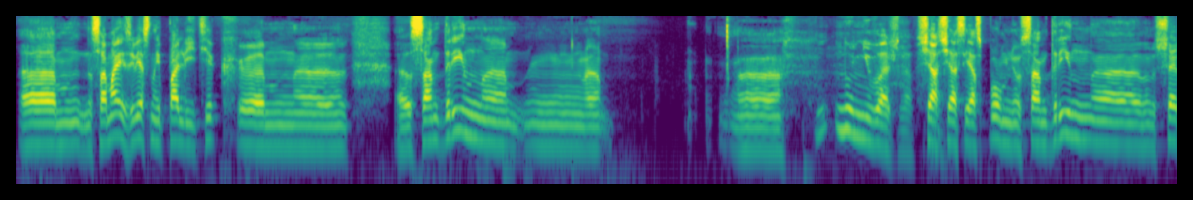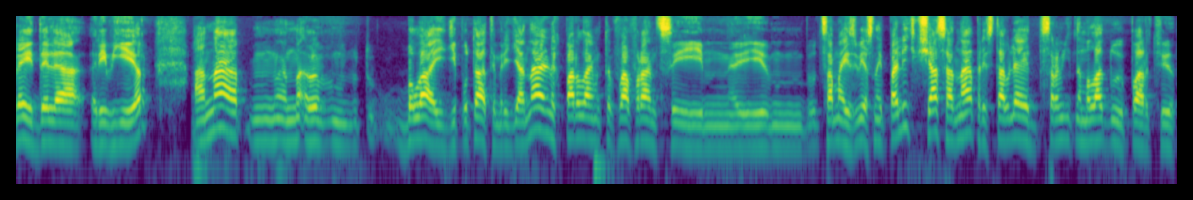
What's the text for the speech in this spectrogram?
э, сама известный политик Сандрин Э, ну, неважно. Сейчас, сейчас я вспомню. Сандрин э, Шерей де ля Ривьер. Она э, была и депутатом региональных парламентов во Франции, и сама известный политик. Сейчас она представляет сравнительно молодую партию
